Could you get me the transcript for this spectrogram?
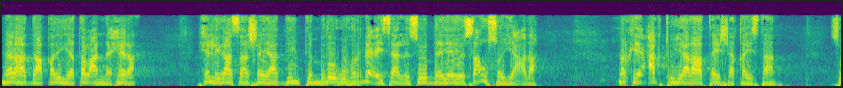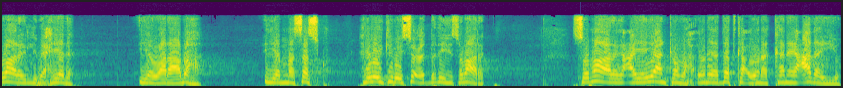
Meelaha daaqadihiya dabcanna xira. Xilligaasaa shayaadiinta madowga hordhacaysaa la soo saa u soo yaacda. Markay cagtu yaraatay shaqaystaan. Soo arag libaaxyada iyo waraabaha iyo masasku habeenkii bay socod badan yihiin sooma arag sooma arag cayayaankan wax cunee dadka cuna kaneecada iyo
